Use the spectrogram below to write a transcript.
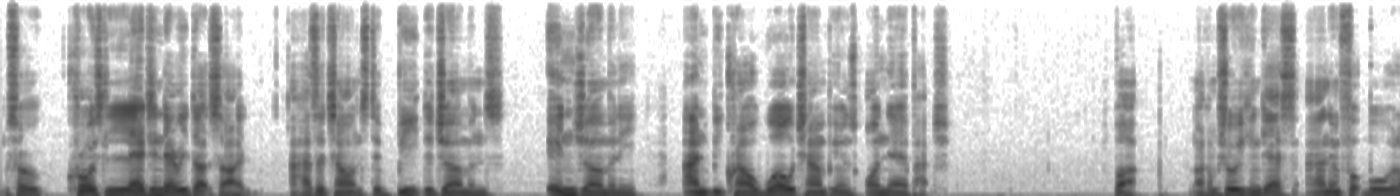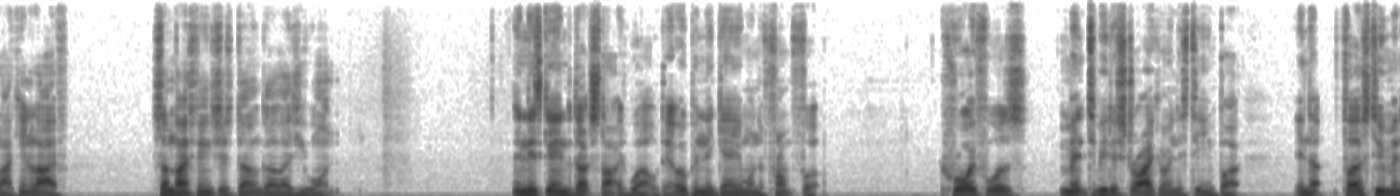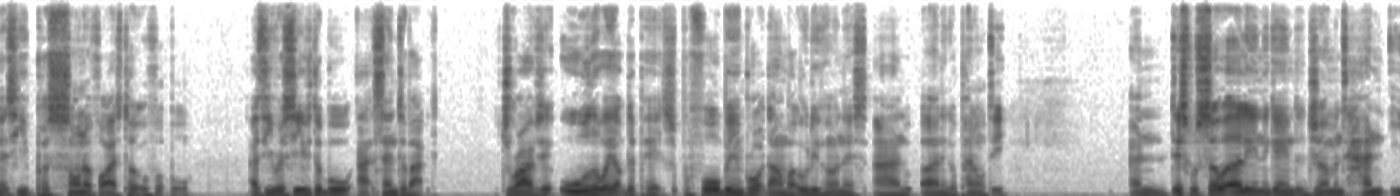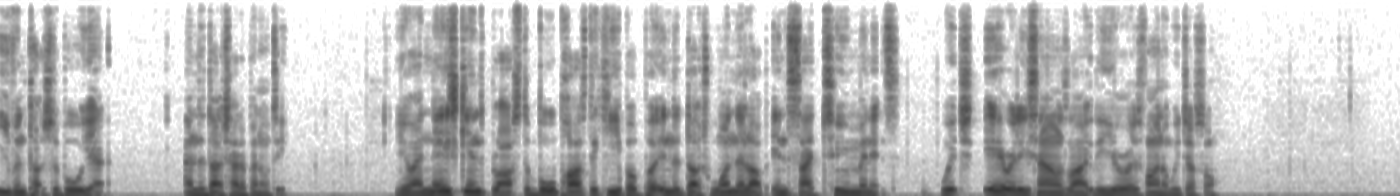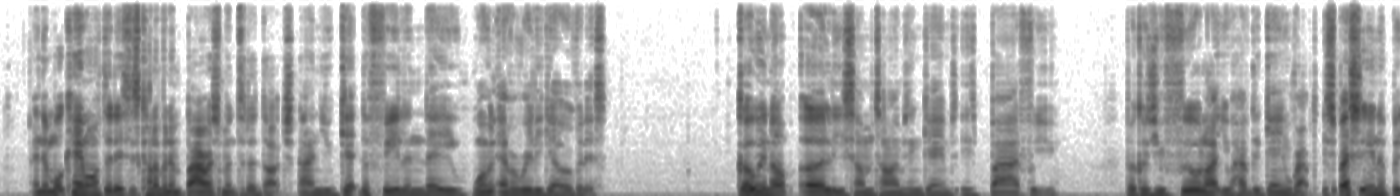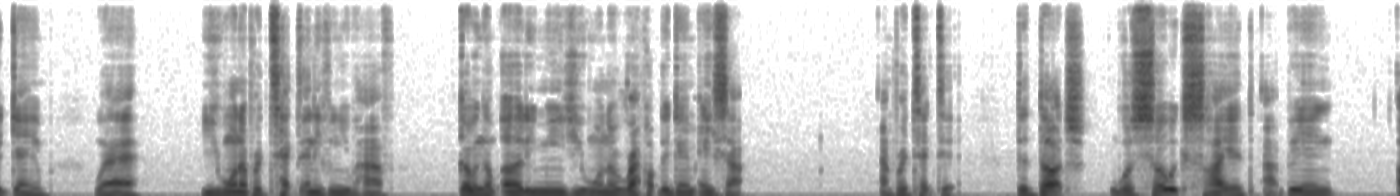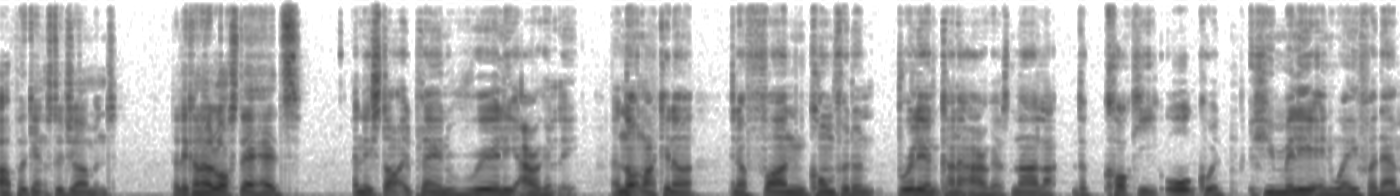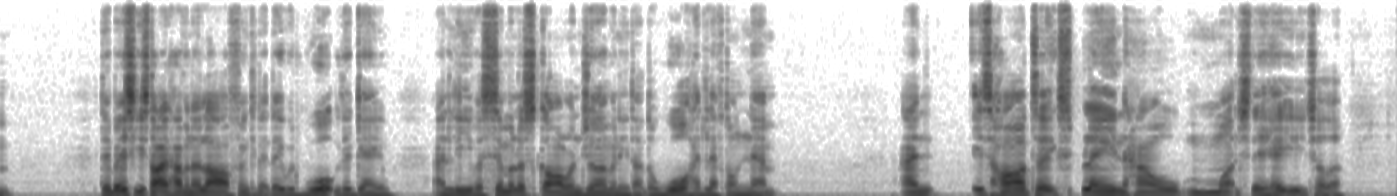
So Cruyff's legendary Dutch side has a chance to beat the Germans in Germany and be crowned world champions on their patch. But, like I'm sure you can guess, and in football, like in life, sometimes things just don't go as you want. In this game, the Dutch started well. They opened the game on the front foot. Cruyff was meant to be the striker in this team, but in the first two minutes, he personifies total football as he receives the ball at centre back, drives it all the way up the pitch before being brought down by Uli Hoeneß and earning a penalty. And this was so early in the game that Germans hadn't even touched the ball yet, and the Dutch had a penalty. You know, and Neeskens blast the ball past the keeper, putting the Dutch 1 0 up inside two minutes, which eerily sounds like the Euros final we just saw. And then what came after this is kind of an embarrassment to the Dutch, and you get the feeling they won't ever really get over this. Going up early sometimes in games is bad for you because you feel like you have the game wrapped, especially in a big game where you want to protect anything you have. Going up early means you want to wrap up the game ASAP and protect it. The Dutch was so excited at being up against the Germans that they kind of lost their heads and they started playing really arrogantly and not like in a in a fun, confident, brilliant kind of arrogance. Nah, like the cocky, awkward, humiliating way for them. They basically started having a laugh, thinking that they would walk the game and leave a similar scar on Germany that the war had left on them. And it's hard to explain how much they hated each other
